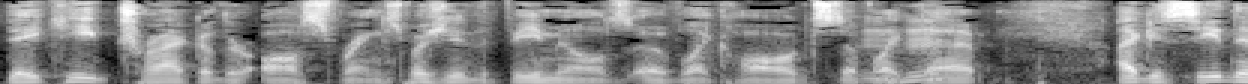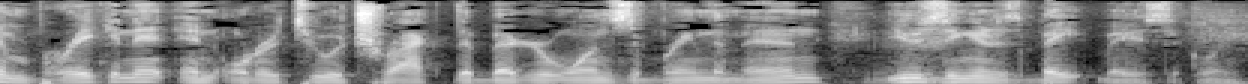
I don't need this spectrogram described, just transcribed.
they keep track of their offspring, especially the females of like hogs stuff like mm-hmm. that. I can see them breaking it in order to attract the bigger ones to bring them in, mm-hmm. using it as bait basically.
